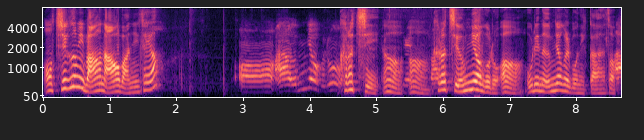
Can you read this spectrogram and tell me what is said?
어, 지금이 49 아니세요? 어, 아 음력으로. 그렇지. 어, 네, 어. 맞아요. 그렇지. 음력으로. 어. 우리는 음력을 보니까. 그래서 아,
